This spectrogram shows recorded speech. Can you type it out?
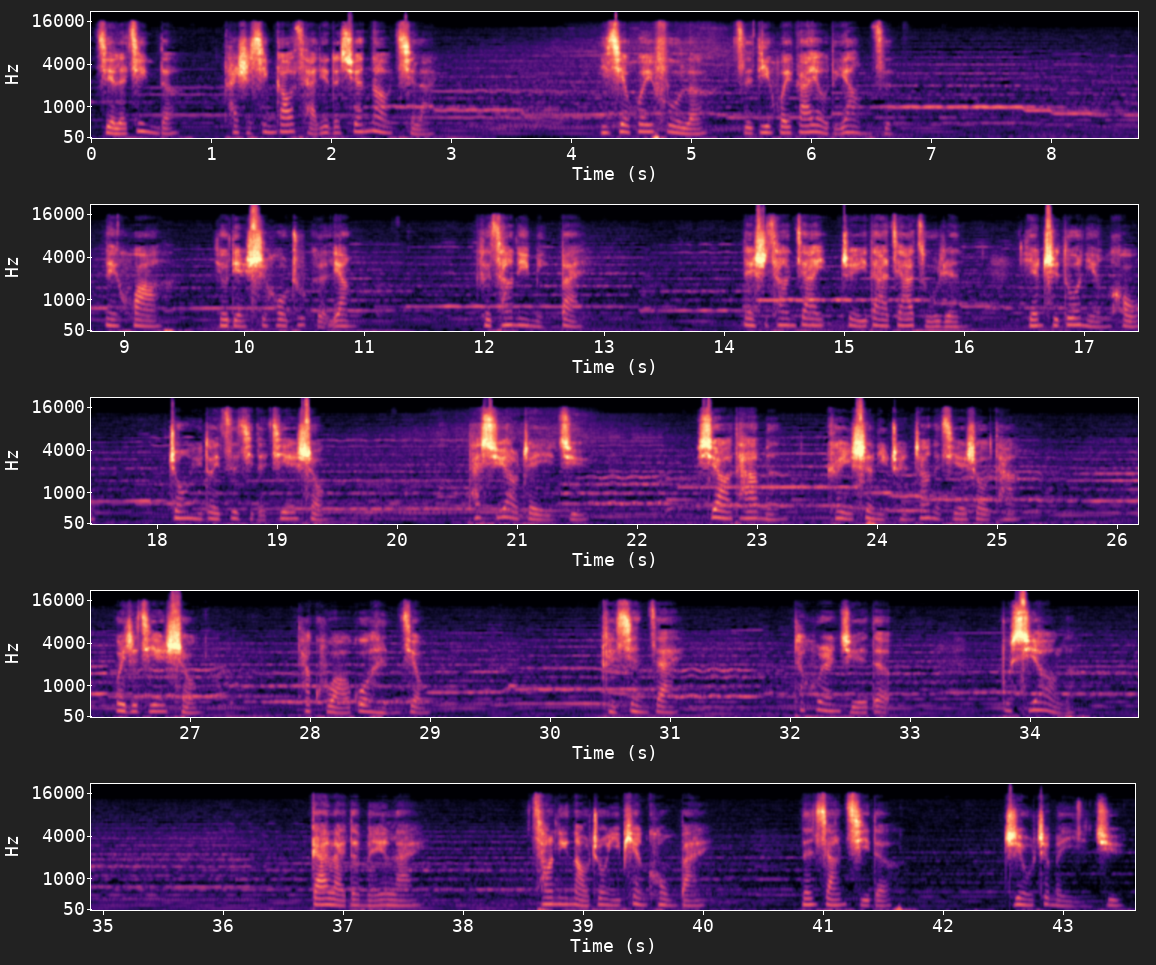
解了禁的开始兴高采烈的喧闹起来。一切恢复了子弟会该有的样子。那话有点事后诸葛亮，可苍宁明白。那是苍家这一大家族人，延迟多年后，终于对自己的接受。他需要这一句，需要他们可以顺理成章的接受他。为着接受，他苦熬过很久。可现在，他忽然觉得不需要了。该来的没来，苍宁脑中一片空白，能想起的只有这么一句。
